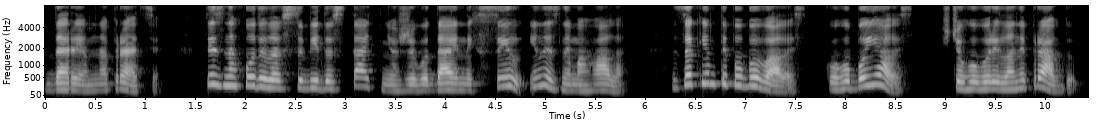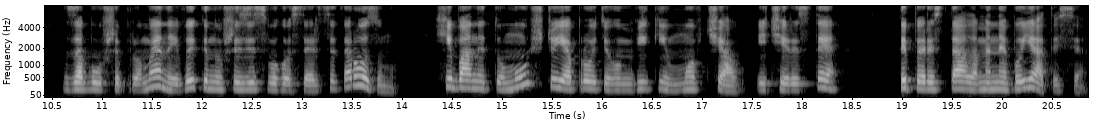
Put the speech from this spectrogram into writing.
даремна праця. Ти знаходила в собі достатньо живодайних сил і не знемагала. За ким ти побивалась, кого боялась, що говорила неправду, забувши про мене і викинувши зі свого серця та розуму. Хіба не тому, що я протягом віків мовчав, і через те ти перестала мене боятися?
